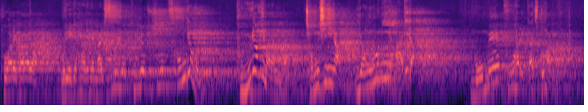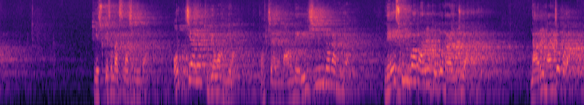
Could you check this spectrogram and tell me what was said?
부활에 관하여 우리에게 하나님의 말씀을 들려주시는 성경은 분명히 말합니다. 정신이나 영혼이 아니라 몸의 부활까지도 말합니다. 예수께서 말씀하십니다. 어찌하여 두려워하며 어찌하여 마음에 의심이 일어나느냐? 내 손과 발을 보고 나인 줄 알아라. 나를 만져보라.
